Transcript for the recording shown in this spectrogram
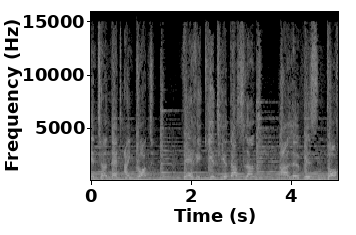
Internet ein Gott. Wer regiert hier das Land? Alle wissen doch.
